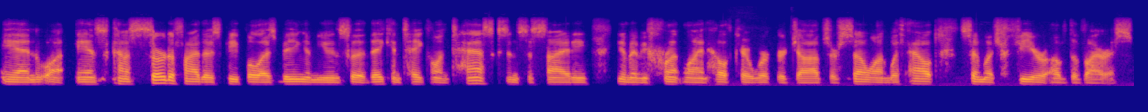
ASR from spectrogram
and and kind of certify those people as being immune so that they can take on tasks in society, you know, maybe frontline healthcare worker jobs or so on without so much fear of the virus.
